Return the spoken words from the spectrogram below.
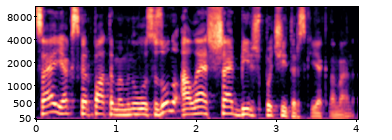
Це як з Карпатами минулого сезону, але ще більш по-читерськи, як на мене.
